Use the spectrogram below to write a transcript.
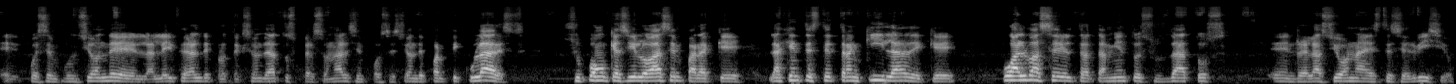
eh, pues en función de la Ley Federal de Protección de Datos Personales en posesión de particulares. Supongo que así lo hacen para que la gente esté tranquila de que cuál va a ser el tratamiento de sus datos en relación a este servicio.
